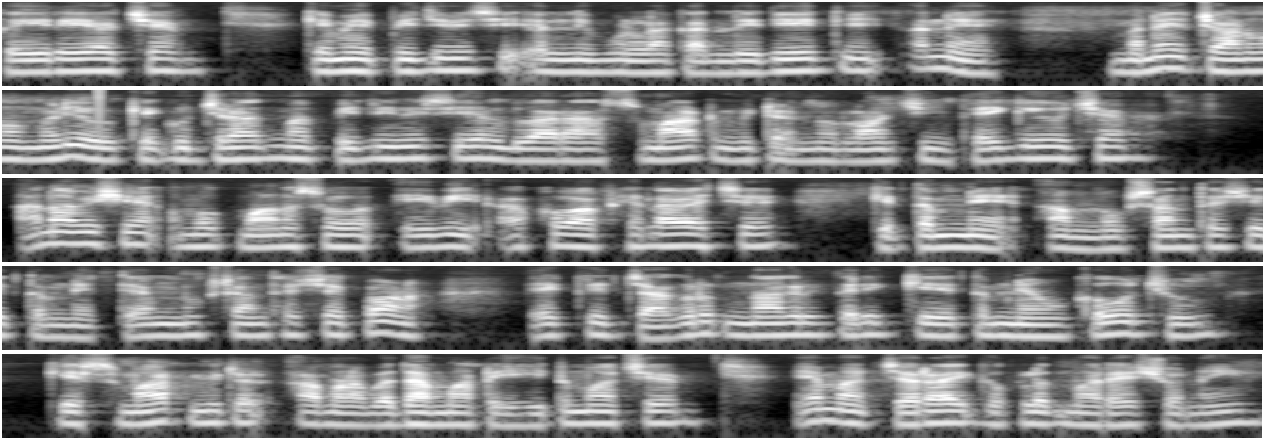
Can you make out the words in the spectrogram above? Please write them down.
કહી રહ્યા છે કે મેં પીજીવીસીએલની મુલાકાત લીધી હતી અને મને જાણવા મળ્યું કે ગુજરાતમાં પીજીવીસીએલ દ્વારા સ્માર્ટ મીટરનું લોન્ચિંગ થઈ ગયું છે. આના વિશે અમુક માણસો એવી અફવા ફેલાવે છે કે તમને આમ નુકસાન થશે, તમને તેમ નુકસાન થશે, પણ એક જાગૃત નાગરિક તરીકે તમને હું કહું છું કે સ્માર્ટ મીટર આપણા બધા માટે હિતમાં છે. એમાં જરાય ગફલતમાં રહેશો નહીં.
